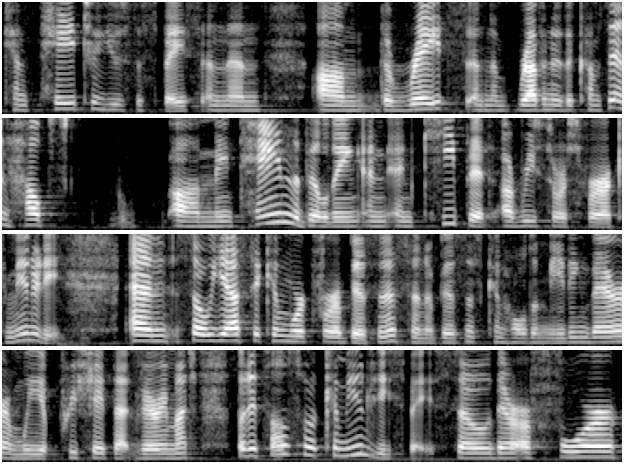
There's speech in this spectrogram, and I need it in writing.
can pay to use the space and then um, the rates and the revenue that comes in helps uh, maintain the building and, and keep it a resource for our community. And so, yes, it can work for a business, and a business can hold a meeting there, and we appreciate that very much. But it's also a community space. So, there are four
